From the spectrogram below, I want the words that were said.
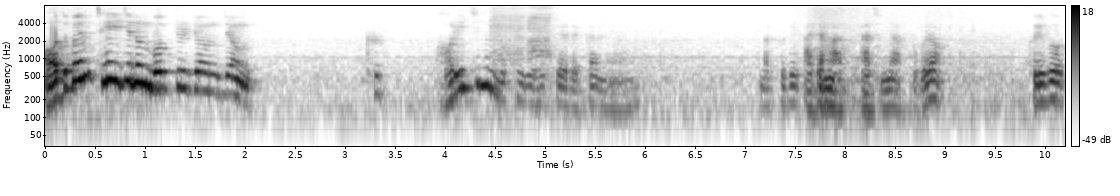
어드밴테이지는 못 줄정정 그 버리지는 못하게 했어야 될 거 아니에요. 나 그게 가장 아- 가슴이 아프고요. 그리고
